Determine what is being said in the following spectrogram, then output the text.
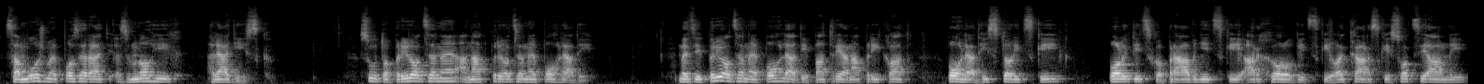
sa môžeme pozerať z mnohých hľadisk. Sú to prirodzené a nadprirodzené pohľady. Medzi prirodzené pohľady patria napríklad pohľad historický, politicko-právnický, archeologický, lekársky, sociálny,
